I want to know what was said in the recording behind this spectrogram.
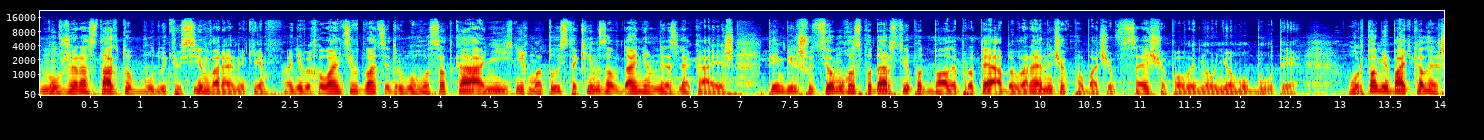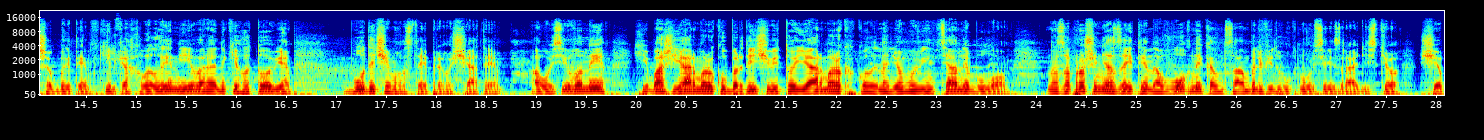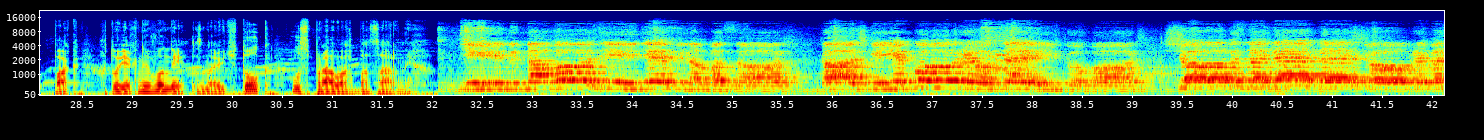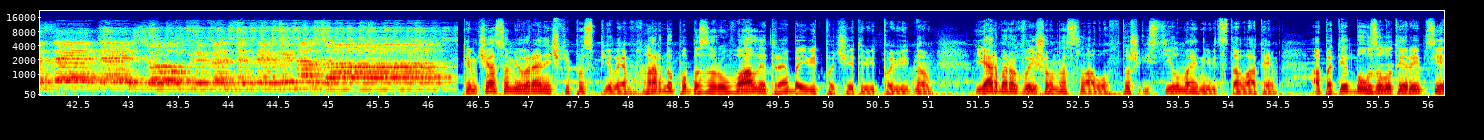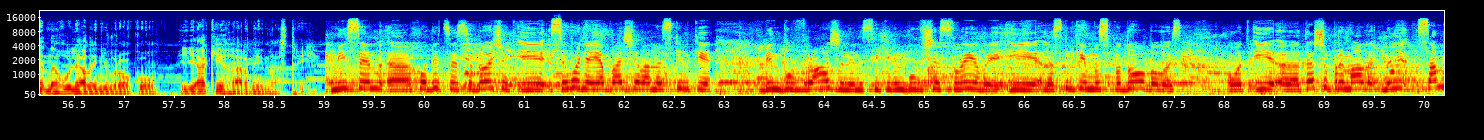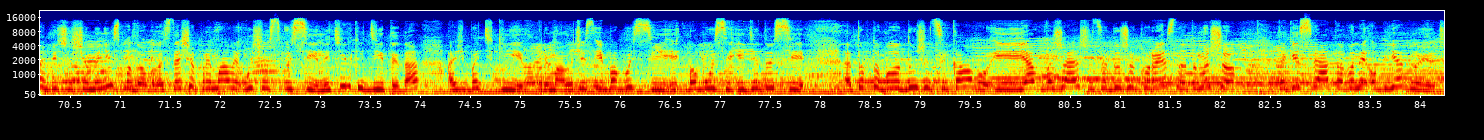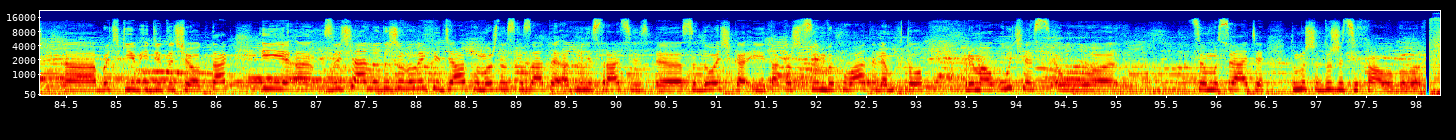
Ну, вже раз так, то будуть усім вареники. Ані вихованців 22-го садка, ані їхніх матусь таким завданням не злякаєш. Тим більш у цьому господарстві подбали про те, аби вареничок побачив все, що повинно у ньому бути. Гуртом і батька легше бити. Кілька хвилин і вареники готові. Буде чим гостей пригощати. А ось і вони. Хіба ж ярмарок у Бердичеві той ярмарок, коли на ньому вінця не було. На запрошення зайти на вогник ансамбль відгукнувся із радістю. Ще б пак, хто як не вони, знають толк у справах базарних. Їдуть на возі на базар, качки є Тим часом і варенички поспіли. Гарно побазарували, треба й відпочити відповідно. Ярмарок вийшов на славу, тож і стіл має не відставати. Апетит був у золотий рибці нагуляли ні в року. Як і гарний настрій. Мій син е, ходить цей садочок, і сьогодні я бачила, наскільки він був вражений, наскільки він був щасливий і наскільки йому сподобалось. От і е, те, що приймали, мені саме більше, що мені сподобалось, те, що приймали участь усі, не тільки діти, да, а й батьки приймали участь, і бабусі, і бабусі, і дідусі. Е, Тобто було дуже цікаво, і я вважаю, що це дуже корисно, тому що такі свята вони об'єднують е, батьків і діточок. Так і е, звичайно, дуже велике дякую, можна сказати, адміністрації е, садочка і також всім вихователям, хто приймав участь у е, цьому святі, тому що дуже цікаво було.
